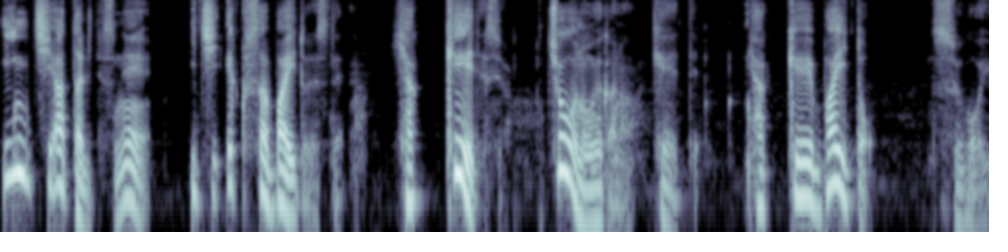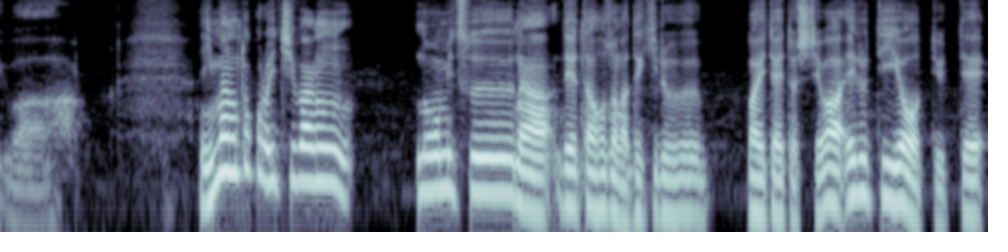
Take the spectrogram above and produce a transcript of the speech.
インチあたりですね、1エクサバイトですね。100K ですよ。超の上かな、K って。100K バイト。すごいわ。今のところ一番濃密なデータ保存ができる媒体としては LTO って言って、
